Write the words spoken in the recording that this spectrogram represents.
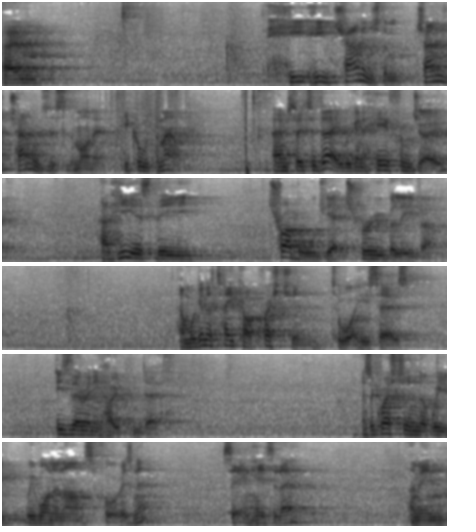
Um, he, he challenged them, challenges them on it. He called them out. Um, so today we're going to hear from Job, and he is the troubled yet true believer. And we're going to take our question to what he says Is there any hope in death? It's a question that we, we want an answer for, isn't it? Sitting here today. I mean,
